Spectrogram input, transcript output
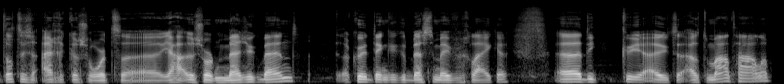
dat is eigenlijk een soort, eh, ja, een soort magic band. Daar kun je het denk ik het beste mee vergelijken. Die kun je uit de automaat halen.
